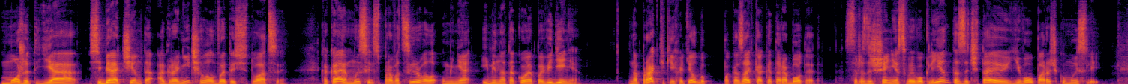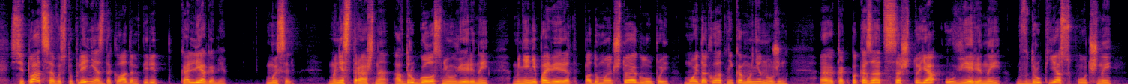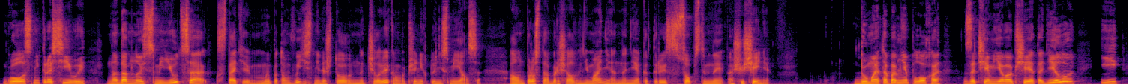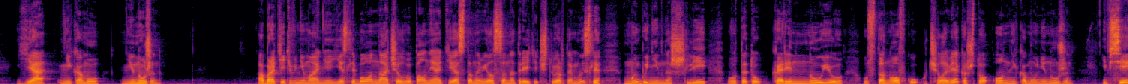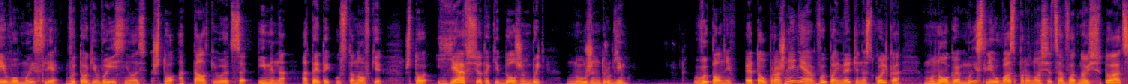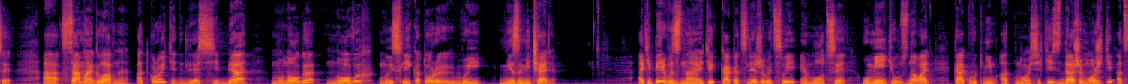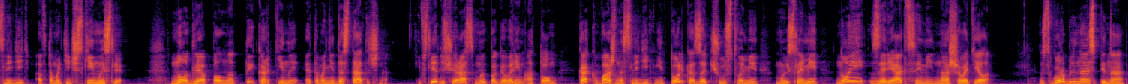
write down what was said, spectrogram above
Может, я себя чем-то ограничивал в этой ситуации? Какая мысль спровоцировала у меня именно такое поведение? На практике хотел бы показать, как это работает. С разрешения своего клиента зачитаю его парочку мыслей. Ситуация выступления с докладом перед коллегами. Мысль. Мне страшно, а вдруг голос неуверенный, мне не поверят, подумают, что я глупый, мой доклад никому не нужен. Э, как показаться, что я уверенный, вдруг я скучный, голос некрасивый, надо мной смеются. Кстати, мы потом выяснили, что над человеком вообще никто не смеялся, а он просто обращал внимание на некоторые собственные ощущения. Думает обо мне плохо, зачем я вообще это делаю и «я никому не нужен». Обратите внимание, если бы он начал выполнять и остановился на третьей-четвертой мысли, мы бы не нашли вот эту коренную установку у человека, что он никому не нужен. И все его мысли в итоге выяснилось, что отталкиваются именно от этой установки, что я все-таки должен быть нужен другим. Выполнив это упражнение, вы поймете, насколько много мыслей у вас проносится в одной ситуации. А самое главное, откройте для себя много новых мыслей, которые вы не замечали. А теперь вы знаете, как отслеживать свои эмоции, умеете узнавать, как вы к ним относитесь, даже можете отследить автоматические мысли. Но для полноты картины этого недостаточно. И в следующий раз мы поговорим о том, как важно следить не только за чувствами, мыслями, но и за реакциями нашего тела. Сгорбленная спина.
